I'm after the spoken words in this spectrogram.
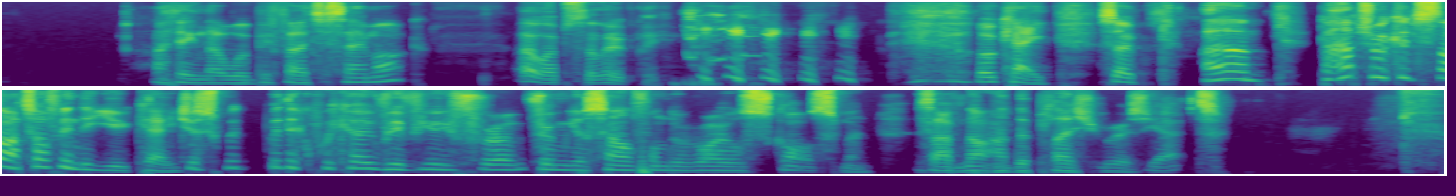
I think that would be fair to say, Mark. Oh, absolutely. okay, so um, perhaps we could start off in the UK just with, with a quick overview from, from yourself on the Royal Scotsman, as I've not had the pleasure as yet.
